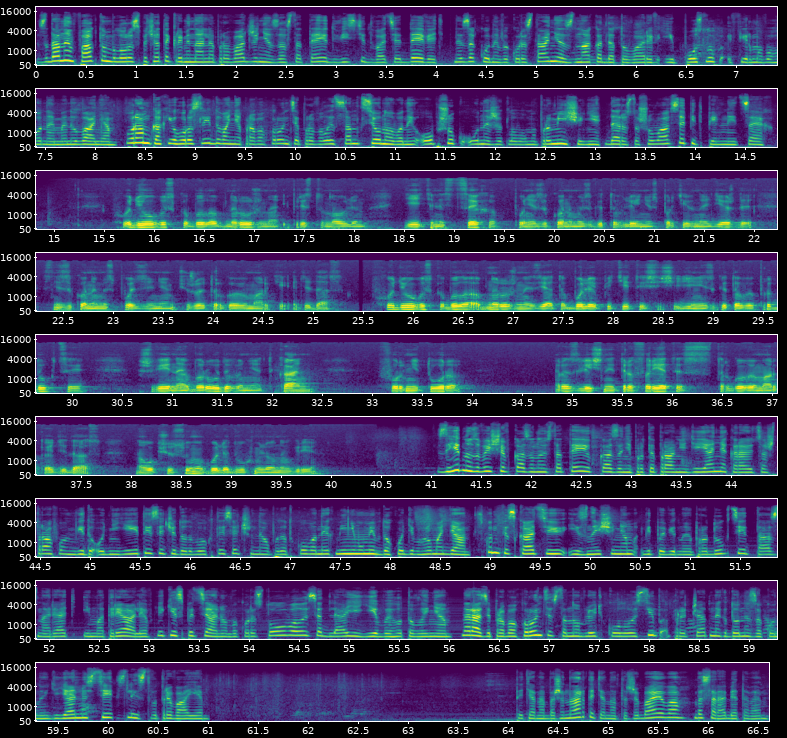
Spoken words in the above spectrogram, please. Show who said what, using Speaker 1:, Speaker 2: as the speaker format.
Speaker 1: За даним фактом було розпочати кримінальне провадження за статтею 229 незаконне використання знака для товарів і послуг фірмового найменування. У рамках його розслідування правоохоронці провели санкціонований обшук у нежитловому приміщенні, де розташувався підпільний цех.
Speaker 2: В ходе обыска было обнаружено и приостановлен деятельность цеха по незаконному изготовлению спортивной одежды с незаконным использованием чужой торговой марки Adidas. В ходе обыска было обнаружено изъято более 5000 единиц готовой продукции, швейное оборудование, ткань, фурнитура, различные трафареты с торговой маркой Adidas на общую сумму более 2 миллионов гривен.
Speaker 1: Згідно з вище вказаною статтею, вказані протиправні діяння караються штрафом від однієї тисячі до двох тисяч неоподаткованих мінімумів доходів громадян з конфіскацією і знищенням відповідної продукції та знарядь і матеріалів, які спеціально використовувалися для її виготовлення. Наразі правоохоронці встановлюють коло осіб, причетних до незаконної діяльності. Слідство триває. Тетяна Бажанар, Тетяна Тажибаєва, Бесарабія ТВ.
